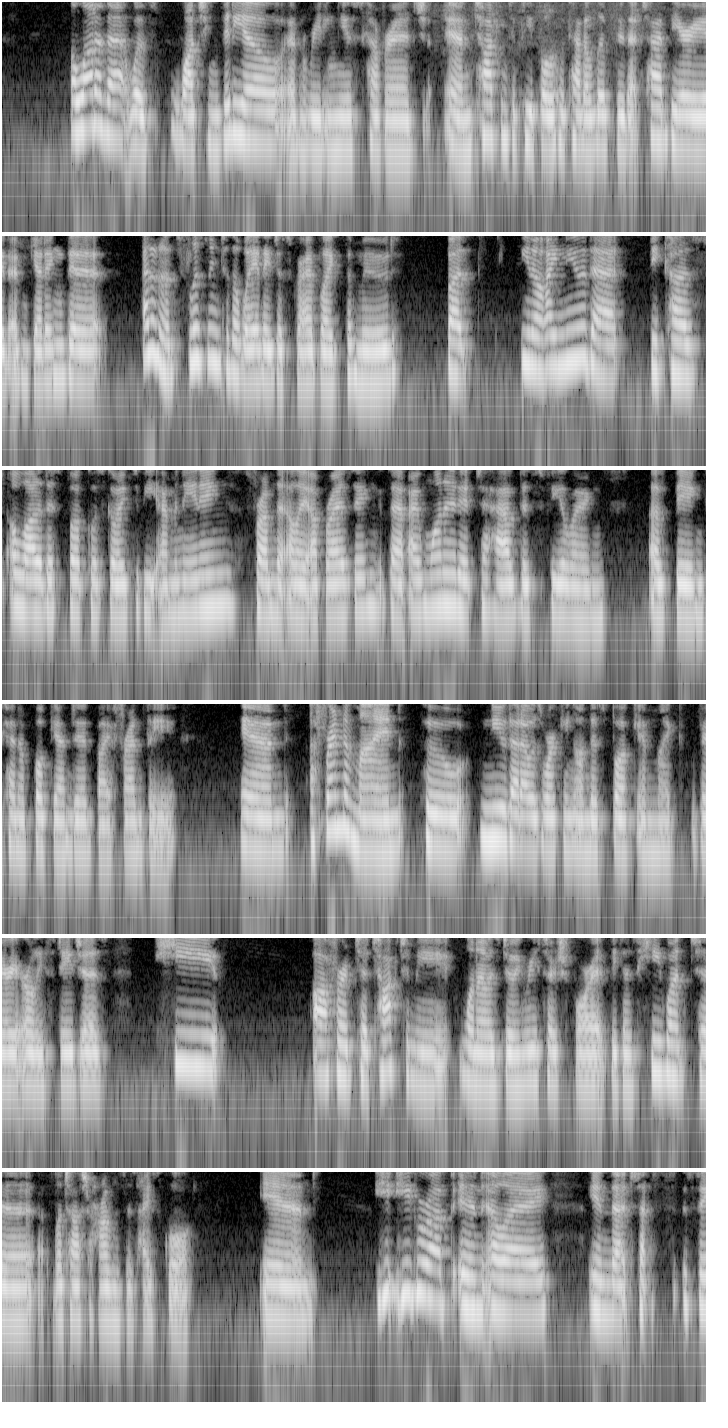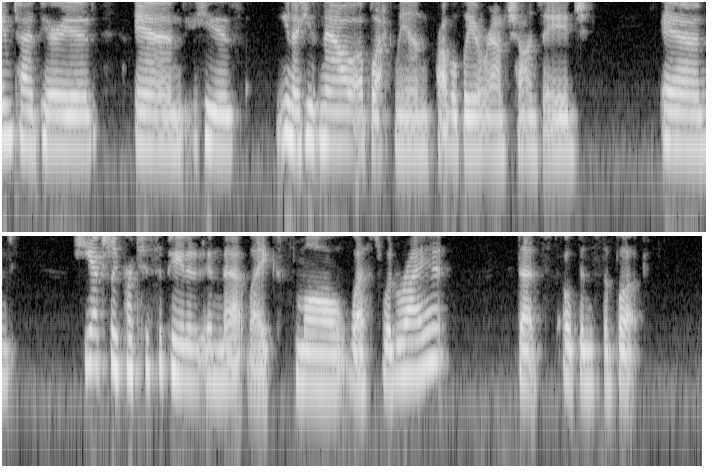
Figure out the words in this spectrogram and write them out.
A lot of that was watching video and reading news coverage and talking to people who kind of lived through that time period and getting the I don't know, just listening to the way they describe like the mood. But, you know, I knew that because a lot of this book was going to be emanating from the LA uprising, that I wanted it to have this feeling of being kind of bookended by frenzy. And a friend of mine who knew that I was working on this book in like very early stages, he offered to talk to me when I was doing research for it because he went to Latasha Harlins' high school. And he, he grew up in LA in that same time period, and he is, you know, he's now a black man, probably around Sean's age, and he actually participated in that like small Westwood riot that opens the book.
